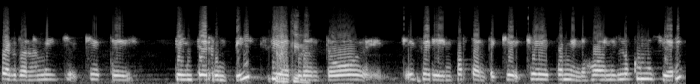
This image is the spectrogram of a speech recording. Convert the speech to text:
perdóname que, te, interrumpí si de pronto eh, que sería importante que, que también los jóvenes lo conocieran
